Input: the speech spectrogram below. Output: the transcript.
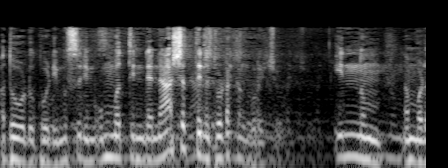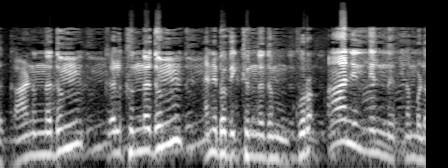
അതോടുകൂടി മുസ്ലിം ഉമ്മത്തിന്റെ നാശത്തിന് തുടക്കം കുറിച്ചു. ഇന്നും നമ്മൾ കാണുന്നതും കേൾക്കുന്നതും അനുഭവിക്കുന്നതും ഖുർആാനിൽ നിന്ന് നമ്മൾ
